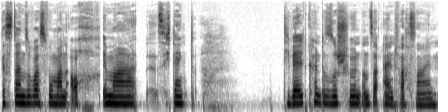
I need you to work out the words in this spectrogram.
Das ist dann sowas, wo man auch immer sich denkt, die Welt könnte so schön und so einfach sein.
